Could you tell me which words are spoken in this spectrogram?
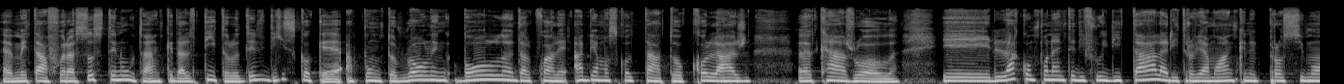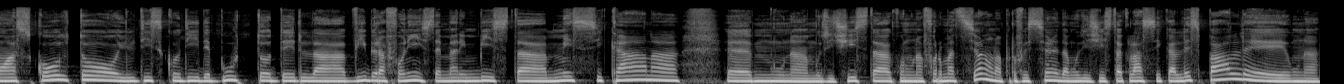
eh, metafora sostenuta anche dal titolo del disco che è appunto Rolling Ball, dal quale abbiamo ascoltato Collage eh, casual. E la componente di fluidità la ritroviamo anche nel prossimo ascolto, il disco di debutto della vibrafonista e marimbista messicana, ehm, una musicista con una formazione, una professione da musicista classica alle spalle, una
